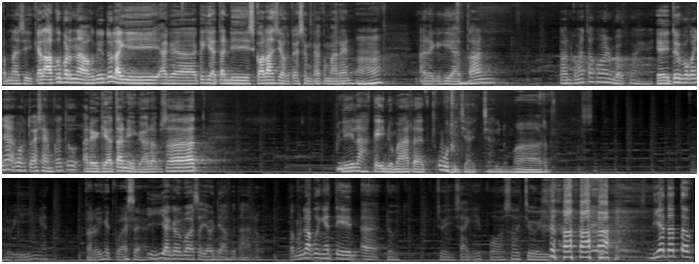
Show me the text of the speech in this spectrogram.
Pernah sih. Kalau aku pernah waktu itu lagi ada kegiatan di sekolah sih waktu SMK kemarin. Aha. ada kegiatan tahun kemarin tahun kemarin berapa ya? Ya itu pokoknya waktu SMK tuh ada kegiatan nih garap set belilah ke Indomaret di jajan. Indomaret baru inget puasa. Iya kalau bahasa ya udah aku taruh. Temenku aku ingetin eh duh cuy saya poso cuy. Dia tetap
